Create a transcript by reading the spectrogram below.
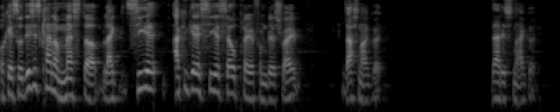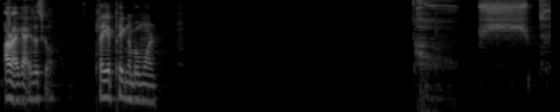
Okay, so this is kind of messed up. Like, see, I could get a CSL player from this, right? That's not good. That is not good. All right, guys, let's go. Play a pick number one. Oh, shoot.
